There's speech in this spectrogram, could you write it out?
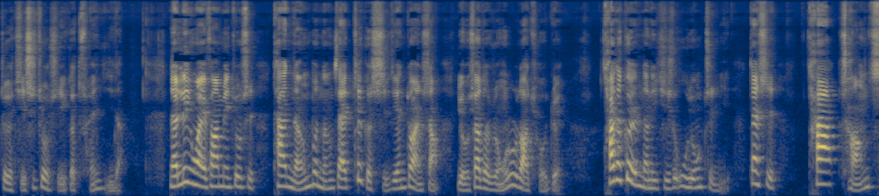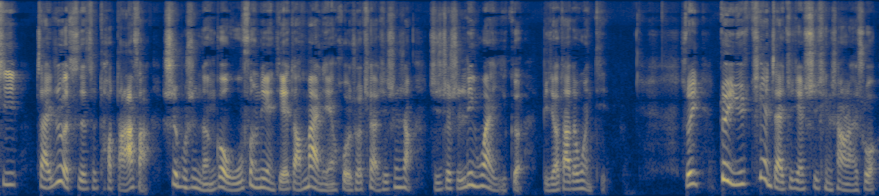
这个其实就是一个存疑的。那另外一方面就是他能不能在这个时间段上有效的融入到球队，他的个人能力其实毋庸置疑，但是他长期在热刺的这套打法是不是能够无缝链接到曼联或者说切尔西身上，其实这是另外一个比较大的问题。所以对于现在这件事情上来说，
